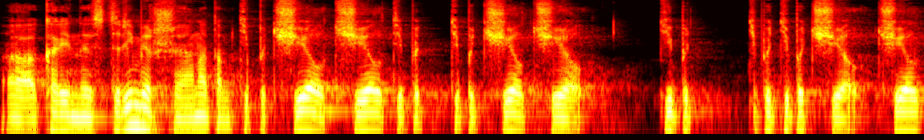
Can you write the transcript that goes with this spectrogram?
Кариной стримершей, она там типа чел, чел, типа, типа чел, чел, типа, типа, типа чел, чел,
